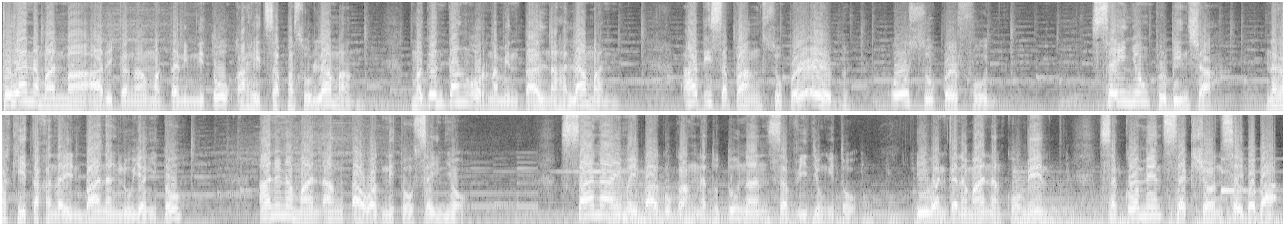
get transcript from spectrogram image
Kaya naman maaari ka ngang magtanim nito kahit sa paso lamang, magandang ornamental na halaman, at isa pang super herb o superfood. Sa inyong probinsya, nakakita ka na rin ba ng luyang ito? Ano naman ang tawag nito sa inyo? Sana ay may bago kang natutunan sa videong ito. Iwan ka naman ng comment sa comment section sa ibaba.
